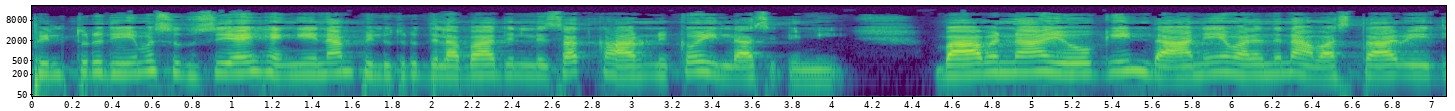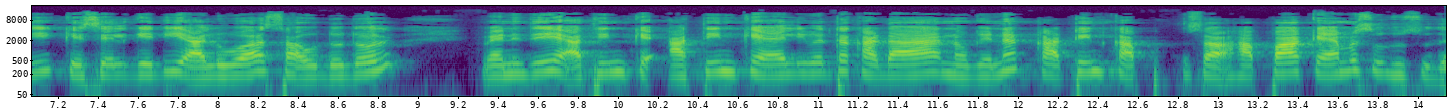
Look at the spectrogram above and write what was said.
පිළිතුරු දීම සුදුසුයයි හැඟේනම් පිළිතුරු ලබා දෙන ලෙසත් කාරුණිකව ඉල්ලා සිටිමි. භාවනා යෝගීන් දානය වළඳන අවස්ථාවේදී කෙසෙල් ගෙඩි අලුවා සවුදොදොල් වැනි දේ අතින් අතින් කෑලි වලට කඩා නොගෙන කටින් හපා කෑම සුදුසුද?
